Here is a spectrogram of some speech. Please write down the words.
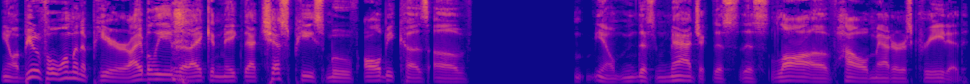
you know a beautiful woman appear. I believe that I can make that chess piece move, all because of you know this magic, this this law of how matter is created.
